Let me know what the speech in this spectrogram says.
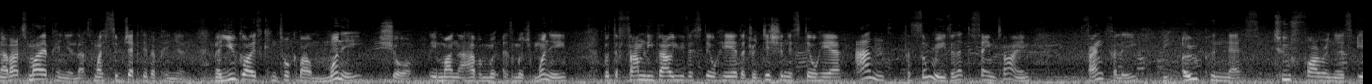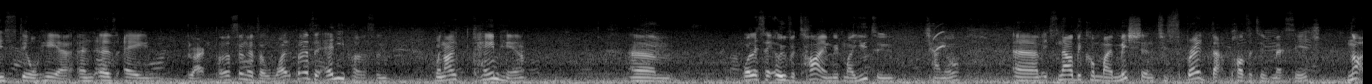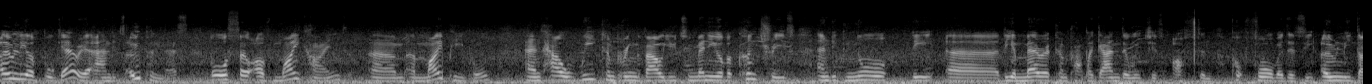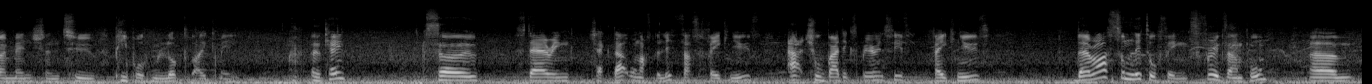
Now that's my opinion, that's my subjective opinion. Now you guys can talk about money, sure, they might not have as much money, but the family values are still here, the tradition is still here, and for some reason at the same time, thankfully, the openness to foreigners is still here. And as a black person, as a white person, as any person, when I came here, um, well let's say over time with my YouTube channel, um, it's now become my mission to spread that positive message, not only of Bulgaria and its openness, also of my kind um, and my people, and how we can bring value to many other countries and ignore the uh, the American propaganda, which is often put forward as the only dimension to people who look like me. Okay, so staring, check that one off the list. That's fake news. Actual bad experiences, fake news there are some little things. For example, um,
